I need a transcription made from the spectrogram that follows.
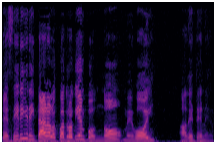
decir y gritar a los cuatro tiempos, no me voy a detener.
